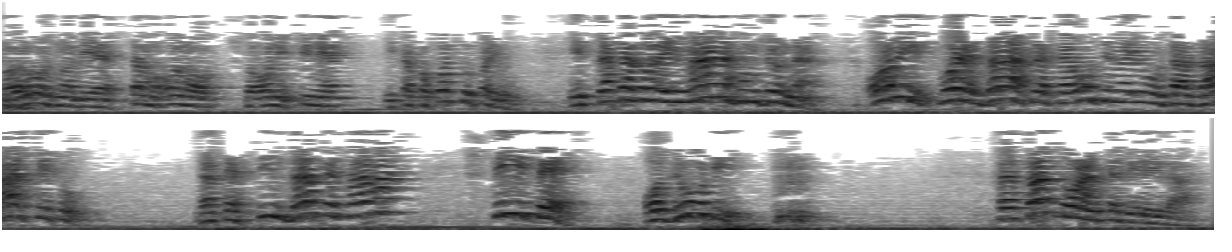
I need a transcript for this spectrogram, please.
Wa ružno je samo ono što oni čine i kako postupaju. I takavu imanahum junna oni svoje zakljete uzimaju za zaštitu. Da se s tim zakljetama štite od ljudi. Fesadu an kabirillah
